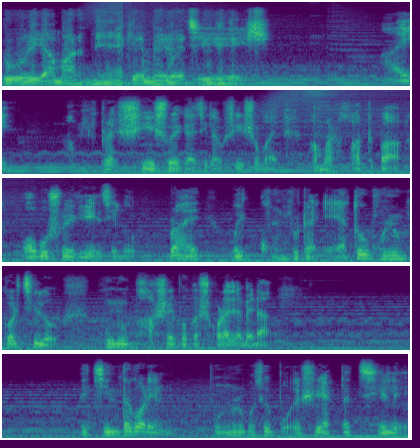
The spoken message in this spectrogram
তুই আমার মেয়েকে মেরেছিস। ভাই আমি প্রায় শেষ হয়ে গেছিলাম সেই সময়। আমার হাত পা অবশ হয়ে গিয়েছিল। প্রায় ওই কণ্ঠটা এত ভয়ঙ্কর ছিল, কোনো ভাষায় প্রকাশ করা যাবে না। চিন্তা করেন, পনেরো বছর বয়সী একটা ছেলে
